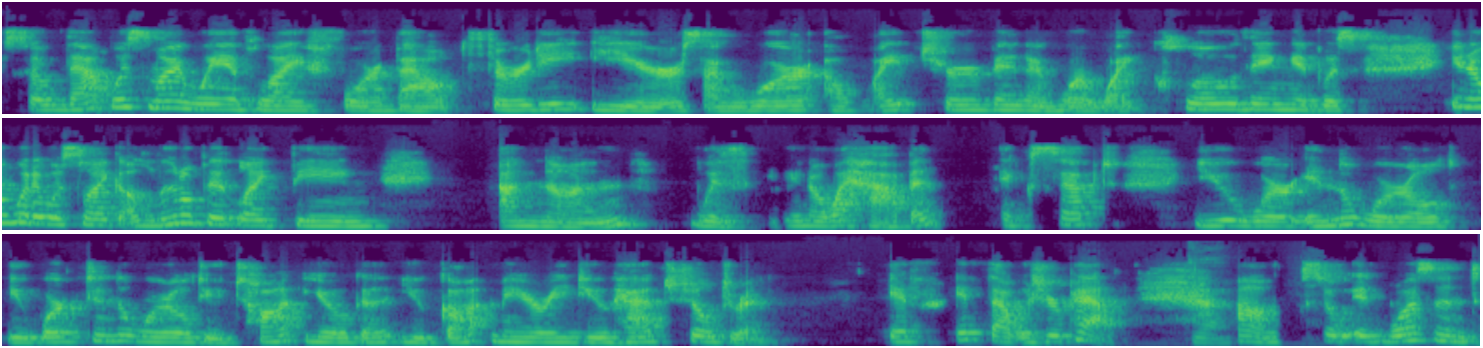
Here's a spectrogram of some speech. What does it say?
So that was my way of life for about 30 years. I wore a white turban, I wore white clothing. It was, you know what it was like? A little bit like being a nun with, you know, a habit except you were in the world, you worked in the world, you taught yoga, you got married, you had children if if that was your path. Yeah. Um, so it wasn't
